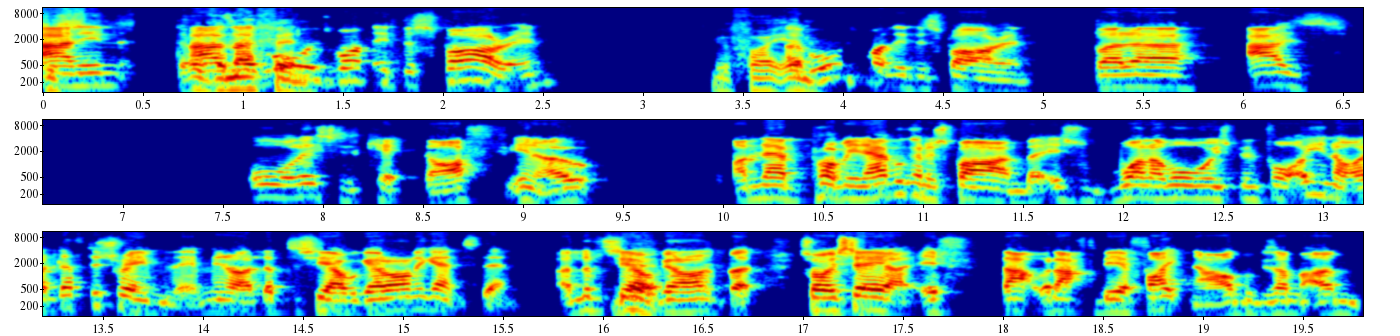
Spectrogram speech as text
and in as I've always wanted the sparring, You're fighting. I've always wanted the sparring, but uh, as all this is kicked off, you know, I'm never probably never going to spar him. But it's one I've always been thought. Oh, you know, I'd love to train with him. You know, I'd love to see how we get on against him. I'd love to see how we Yeah. get on. But so I say, uh, if that would have to be a fight now, because I'm I'm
